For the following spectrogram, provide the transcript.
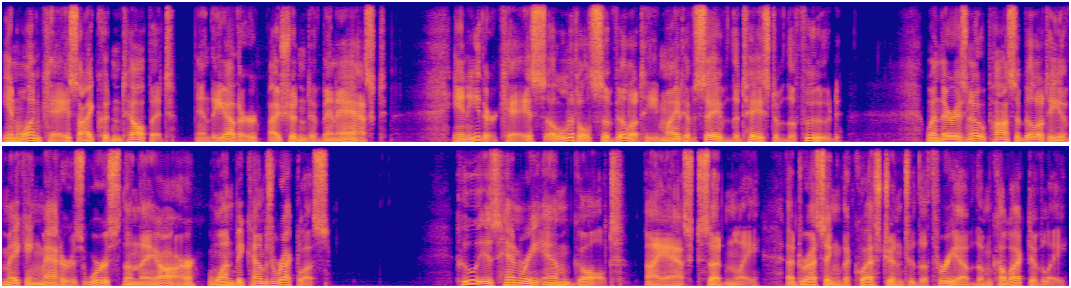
In one case, I couldn't help it. In the other, I shouldn't have been asked. In either case, a little civility might have saved the taste of the food. When there is no possibility of making matters worse than they are, one becomes reckless. Who is Henry M. Galt? I asked suddenly, addressing the question to the three of them collectively.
